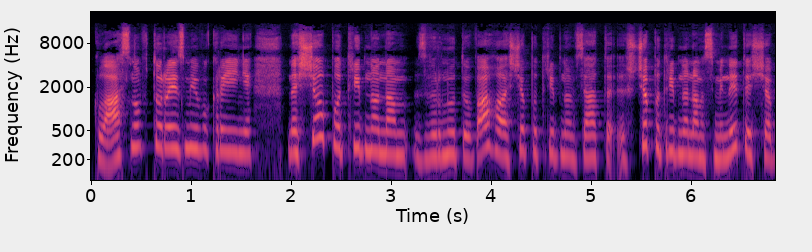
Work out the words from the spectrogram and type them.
класно в туризмі в Україні. На що потрібно нам звернути увагу, а що потрібно взяти, що потрібно нам змінити, щоб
